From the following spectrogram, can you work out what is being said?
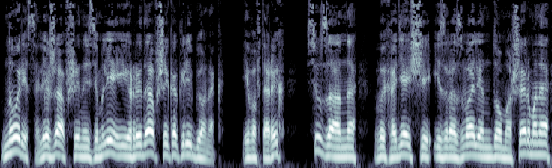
Норрис, лежавший на земле и рыдавший как ребенок, и, во-вторых, Сюзанна, выходящая из развалин дома Шермана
